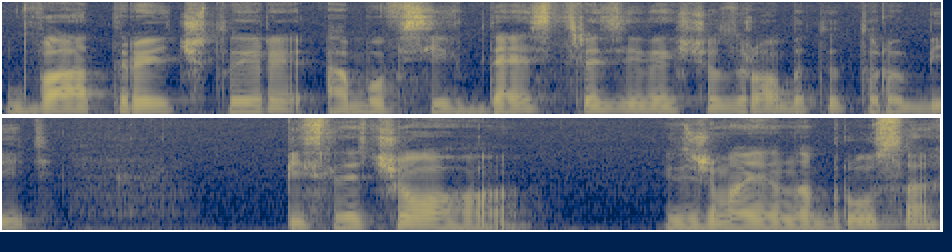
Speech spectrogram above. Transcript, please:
2, 3, 4 або всіх 10 разів, якщо зробите, то робіть. Після чого віджимання на брусах,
